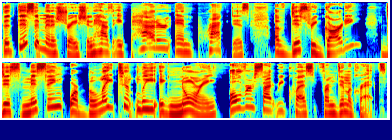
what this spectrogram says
that this administration has a pattern and practice of disregarding, dismissing, or blatantly ignoring oversight requests from Democrats.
